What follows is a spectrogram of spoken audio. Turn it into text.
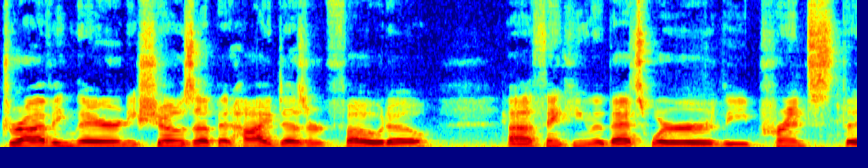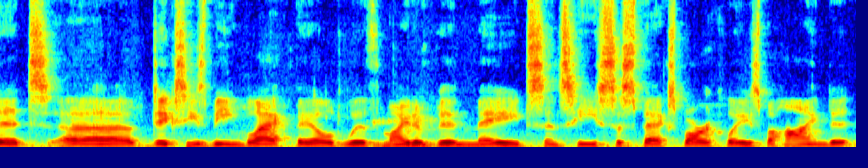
driving there, and he shows up at High Desert Photo, uh, thinking that that's where the prints that uh, Dixie's being blackmailed with might have been made, since he suspects Barclay's behind it.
